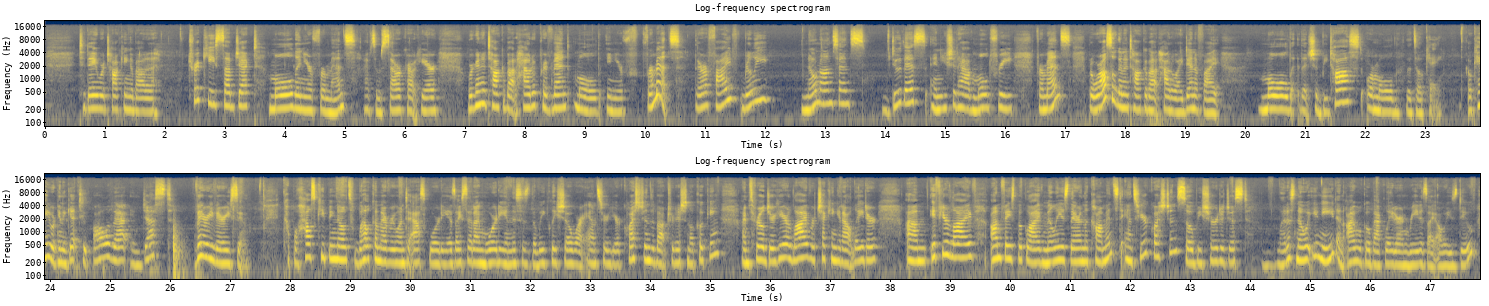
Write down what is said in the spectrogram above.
Today, we're talking about a tricky subject mold in your ferments. I have some sauerkraut here. We're going to talk about how to prevent mold in your f- ferments. There are five really no nonsense do this and you should have mold free ferments. But we're also going to talk about how to identify mold that should be tossed or mold that's okay. Okay, we're going to get to all of that in just very, very soon. Couple housekeeping notes. Welcome everyone to Ask Wardee. As I said, I'm Wardee, and this is the weekly show where I answer your questions about traditional cooking. I'm thrilled you're here live or checking it out later. Um, if you're live on Facebook Live, Millie is there in the comments to answer your questions, so be sure to just let us know what you need, and I will go back later and read as I always do.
